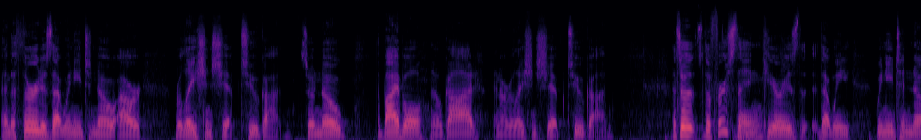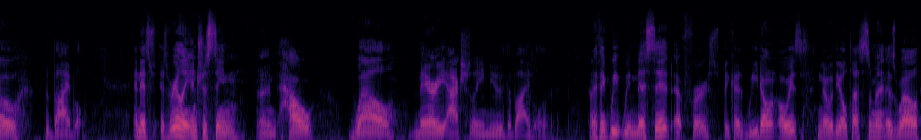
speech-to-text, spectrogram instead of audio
And the third is that we need to know our relationship to God. So, know the Bible, know God, and our relationship to God. And so, the first thing here is that we, we need to know the Bible. And it's, it's really interesting um, how well Mary actually knew the Bible. And I think we, we miss it at first because we don't always know the Old Testament as well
